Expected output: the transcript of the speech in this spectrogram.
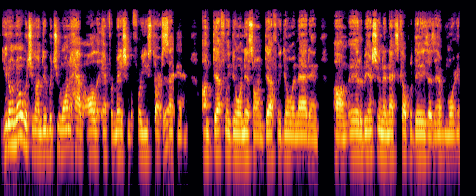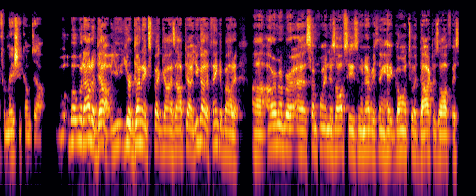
you don't know what you're going to do, but you want to have all the information before you start yeah. saying, I'm definitely doing this or I'm definitely doing that. And um, it'll be interesting in the next couple days as more information comes out. But without a doubt, you, are going to expect guys opt out. You got to think about it. Uh, I remember at some point in this offseason when everything hit going to a doctor's office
